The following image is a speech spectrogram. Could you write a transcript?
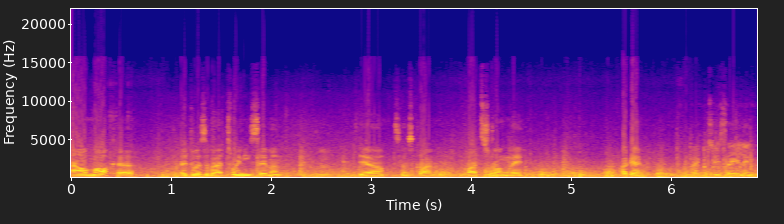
our marker it was about 27. Yeah, so it's quite quite strong there. Okay, back to sailing.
